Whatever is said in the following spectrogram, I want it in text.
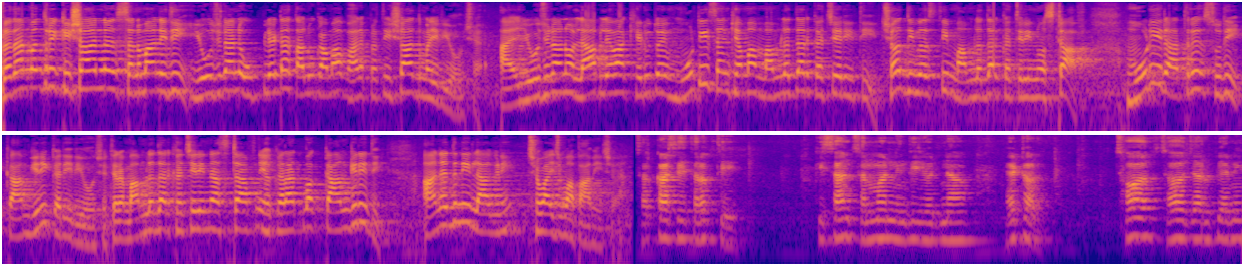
પ્રધાનમંત્રી કિસાન સન્માન નિધિ યોજનાને ઉપલેટા તાલુકામાં ભારે પ્રતિસાદ મળી રહ્યો છે. આ યોજનાનો લાભ લેવા ખેડૂતોએ મોટી સંખ્યામાં મામલતદાર કચેરીથી છ દિવસથી મામલતદાર કચેરીનો સ્ટાફ મોડી રાત્રે સુધી કામગીરી કરી રહ્યો છે. ત્યારે મામલતદાર કચેરીના સ્ટાફની હકારાત્મક કામગીરીથી આનંદની લાગણી છવાઈ જવા પામી છે. સરકારશ્રી તરફથી કિસાન સન્માન નિધિ યોજના હેઠળ છ છ હજાર રૂપિયાની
